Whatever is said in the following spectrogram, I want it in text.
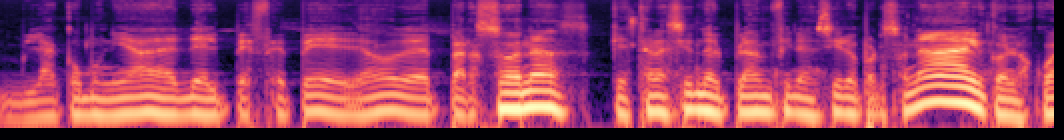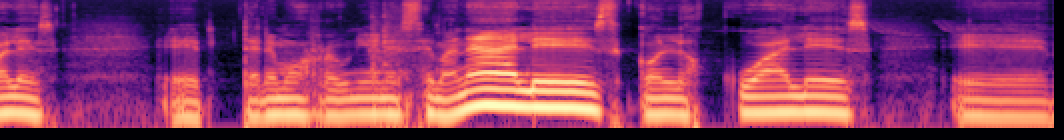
la comunidad del PFP, de personas que están haciendo el plan financiero personal, con los cuales eh, tenemos reuniones semanales, con los cuales eh,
